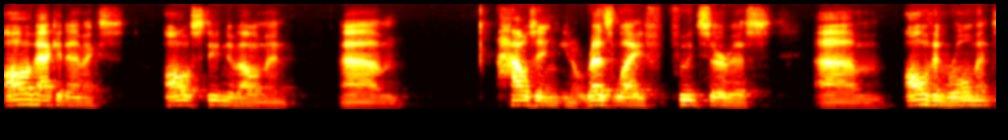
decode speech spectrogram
all of academics, all of student development, um, housing, you know, res life, food service, um, all of enrollment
